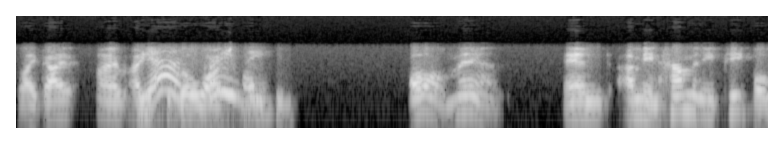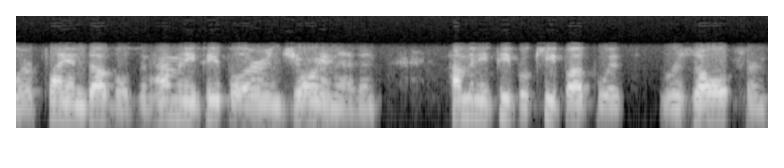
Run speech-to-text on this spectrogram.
Like I, I, I used to go watch. crazy. Oh man, and I mean, how many people are playing doubles, and how many people are enjoying it, and how many people keep up with results and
